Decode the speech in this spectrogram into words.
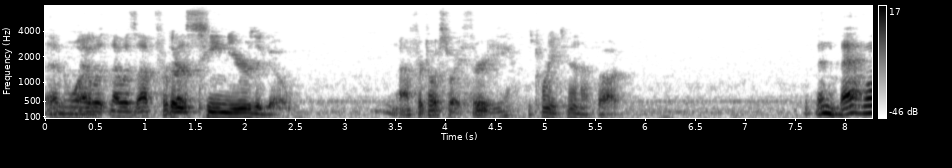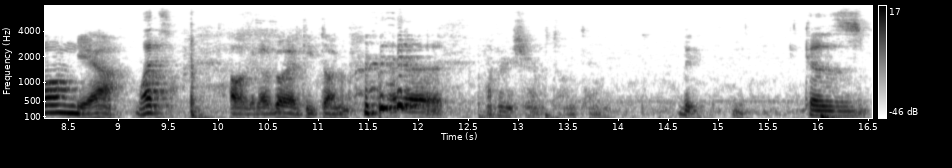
That, what? that was, that was up for best, Thirteen years ago. not for Toy Story three. Was 2010, I thought. It's been that long. Yeah. What? I'll look it up. Go ahead, keep talking. Uh, I'm pretty sure it was 2010. because,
